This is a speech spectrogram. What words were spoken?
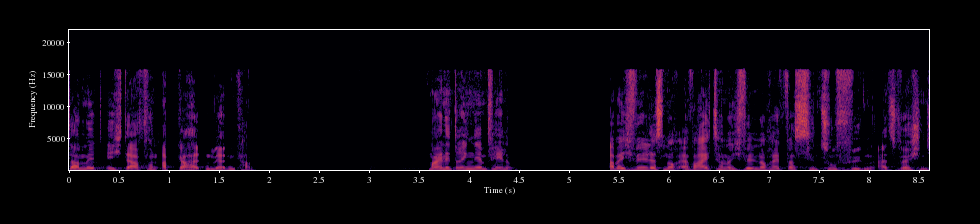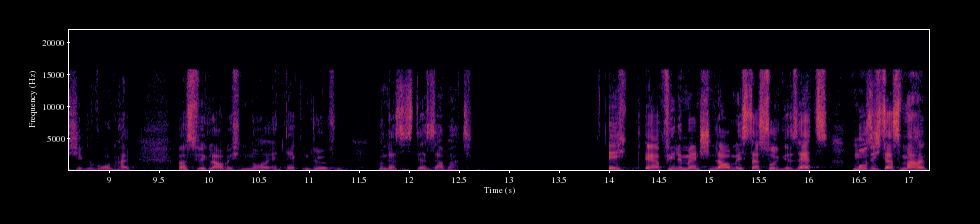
damit ich davon abgehalten werden kann. Meine dringende Empfehlung. Aber ich will das noch erweitern und ich will noch etwas hinzufügen als wöchentliche Gewohnheit, was wir, glaube ich, neu entdecken dürfen. Und das ist der Sabbat. Ich, ja, viele Menschen glauben, ist das so ein Gesetz? Muss ich das machen?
